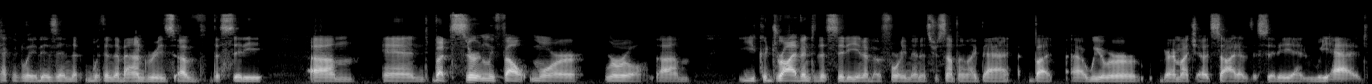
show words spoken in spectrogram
technically it is in within the boundaries of the city, um, and but certainly felt more rural. Um, you could drive into the city in about forty minutes or something like that, but uh, we were very much outside of the city, and we had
